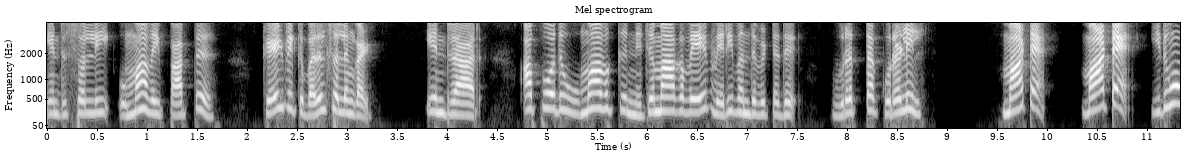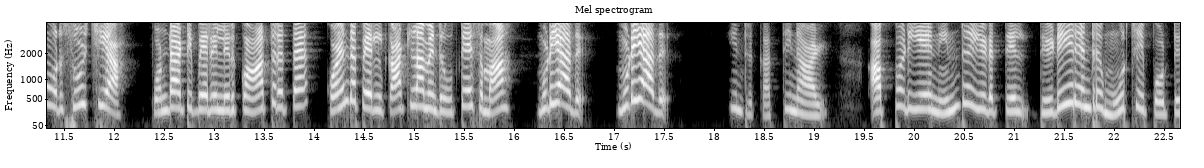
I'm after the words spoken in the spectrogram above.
என்று சொல்லி உமாவை பார்த்து கேள்விக்கு பதில் சொல்லுங்கள் என்றார். அப்போது உமாவுக்கு நிஜமாகவே வெறி வந்துவிட்டது. உரத்த குரலில் மாட்டேன் மாட்டேன் இதுவும் ஒரு சூழ்ச்சியா? பொண்டாட்டி பேரில் இருக்கும் ஆத்திரத்தை குழந்தை பேரில் காட்டலாம் என்று உத்தேசமா? முடியாது முடியாது என்று கத்தினாள். அப்படியே நின்ற இடத்தில் திடீரென்று மூர்ச்சை போட்டு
